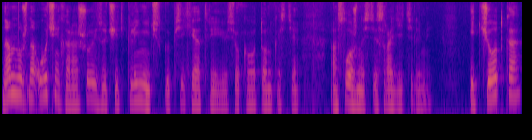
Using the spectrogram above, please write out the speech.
Нам нужно очень хорошо изучить клиническую психиатрию, если у кого тонкости, э, сложности с родителями. И четко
